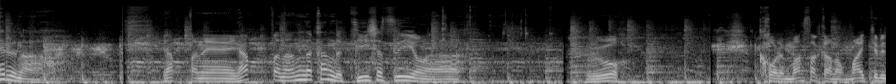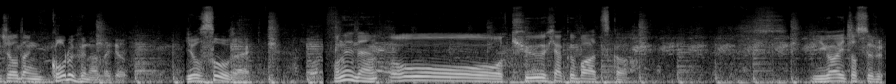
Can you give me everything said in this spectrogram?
えるな。やっぱねやっぱなんだかんだ T シャツいいよな。うお。これまさかのマイケル・ジョーダンゴルフなんだけど。予想外。お値段。おお900バーツか。意外とする。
